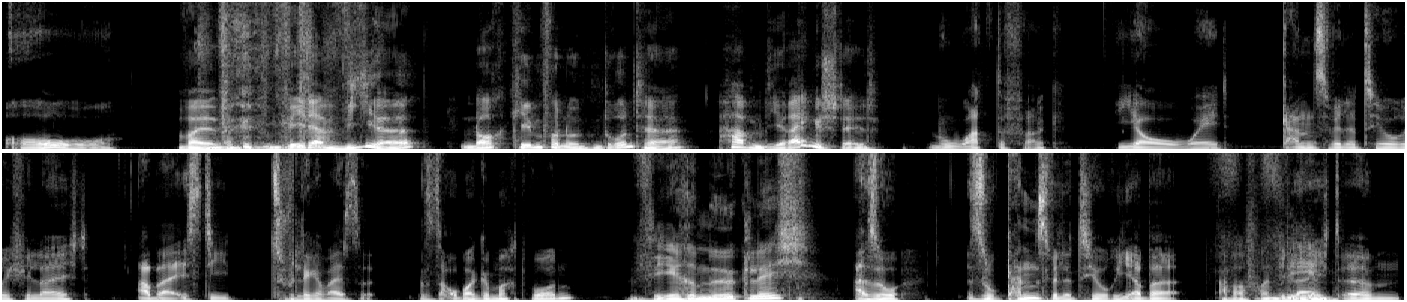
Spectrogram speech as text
Oh. Weil weder wir noch Kim von unten drunter haben die reingestellt. What the fuck? Yo, wait. Ganz wilde Theorie vielleicht. Aber ist die zufälligerweise sauber gemacht worden? Wäre möglich, Also, so ganz wilde Theorie, aber aber von vielleicht ähm,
